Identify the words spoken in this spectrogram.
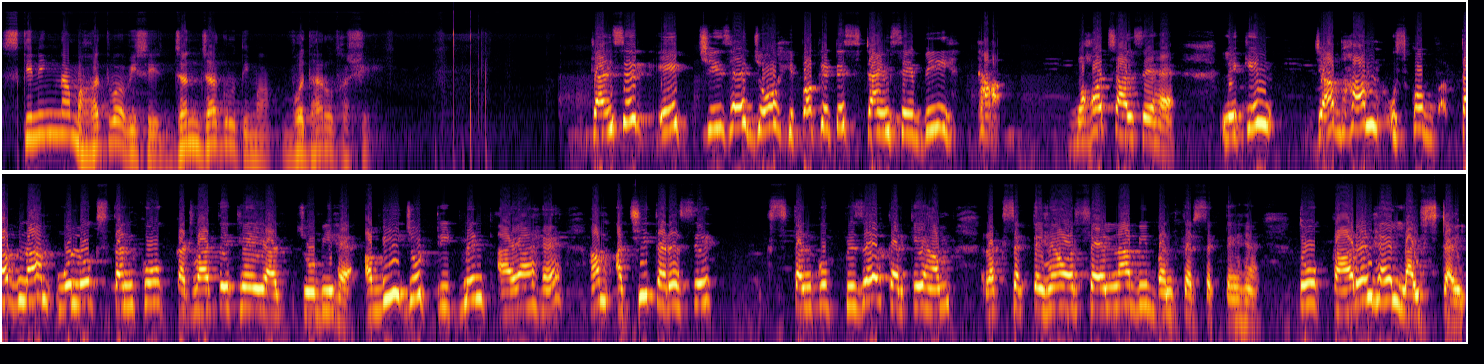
સ્કિનિંગના મહત્ત્વ વિશે જનજાગૃતિમાં વધારો થશે. कैंसर एक चीज़ है जो हिपोक्रेटिस टाइम से भी था, बहुत साल से है। लेकिन जब हम उसको, तब ना वो लोग स्तन को कटवाते थे या जो भी है। अभी जो ट्रीटमेंट आया है, हम अच्छी तरह से स्तन को प्रिजर्व करके हम रख सकते हैं और फैलना भी बंद कर सकते हैं। तो कारण है लाइफस्टाइल।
